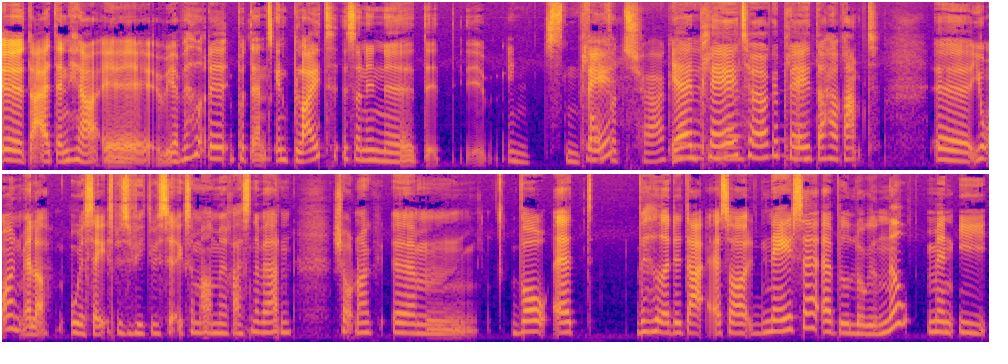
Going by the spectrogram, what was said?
øh, der er den her, øh, ja, hvad hedder det på dansk? En blight, sådan en... Øh, øh, en sådan plage? form for tørke? Ja, en plage, ja. tørke, plage, ja. der har ramt øh, jorden, eller USA specifikt, vi ser ikke så meget med resten af verden, sjovt nok, øhm, hvor at, hvad hedder det, der, altså NASA er blevet lukket ned, men i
